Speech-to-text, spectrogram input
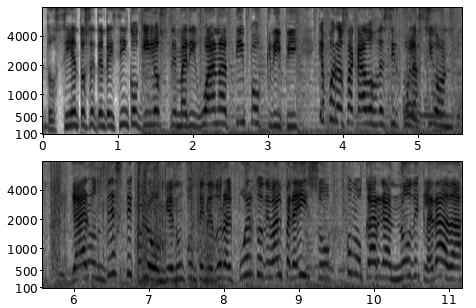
275 kilos de marihuana tipo creepy que fueron sacados de circulación llegaron desde Colombia en un contenedor al puerto de Valparaíso como carga no declarada.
